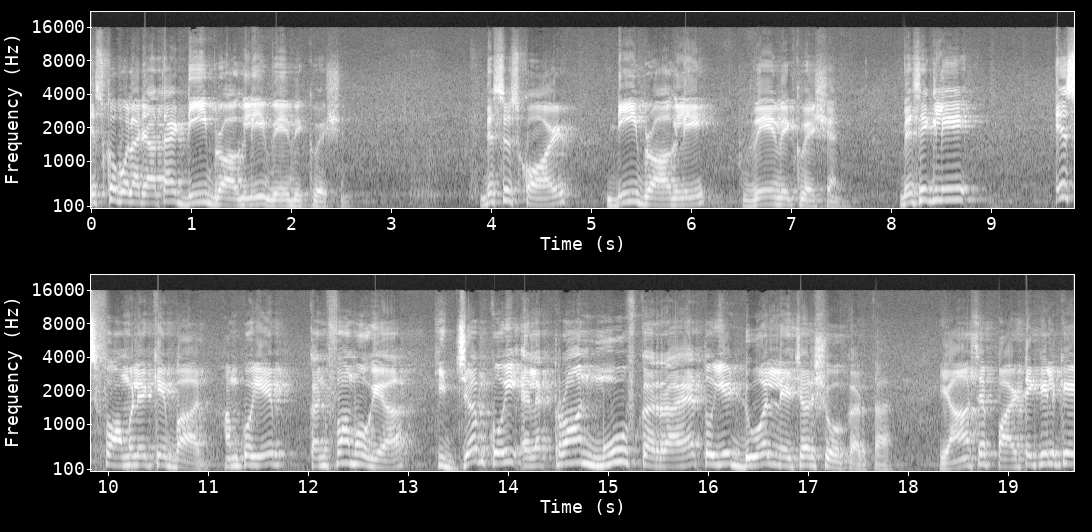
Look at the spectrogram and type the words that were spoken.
इसको बोला जाता है de Broglie wave equation. This is called de Broglie wave equation basically इस फॉर्मूले के बाद हमको ये कंफर्म हो गया कि जब कोई इलेक्ट्रॉन मूव कर रहा है तो ये डुअल नेचर शो करता है। यहाँ से पार्टिकल के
